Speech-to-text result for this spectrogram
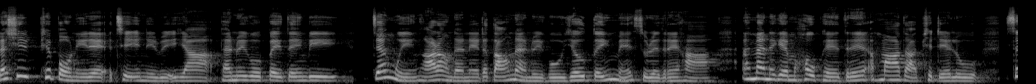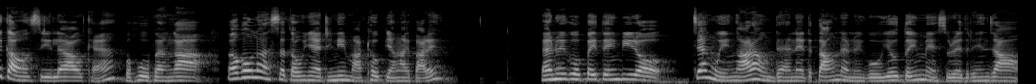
လက်ရှိဖြစ်ပေါ်နေတဲ့အခြေအနေတွေအရဗန်တွေကိုပိတ်သိမ်းပြီးကျန်းငွေ9000တန်းနဲ့1000တန်းတွေကိုရုပ်သိမ်းမယ်ဆိုတဲ့သတင်းဟာအမှန်တကယ်မဟုတ်ဘဲသတင်းအမှားသာဖြစ်တယ်လို့စစ်ကောင်စီလက်အောက်ခံဗဟိုဘဏ်ကဩဂုတ်လ23ရက်ဒီနေ့မှာထုတ်ပြန်လိုက်ပါတယ်။ ဗန်တွေကိုပိတ်သိမ်းပြီးတော့ကြက်ငွေ9000တန်းနဲ့1000တန်းတွေကိုရုပ်သိမ်းမယ်ဆိုတဲ့သတင်းကြောင့်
